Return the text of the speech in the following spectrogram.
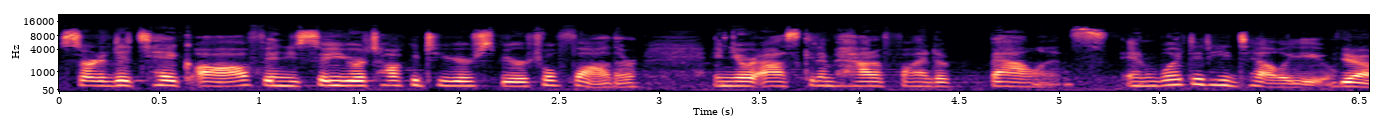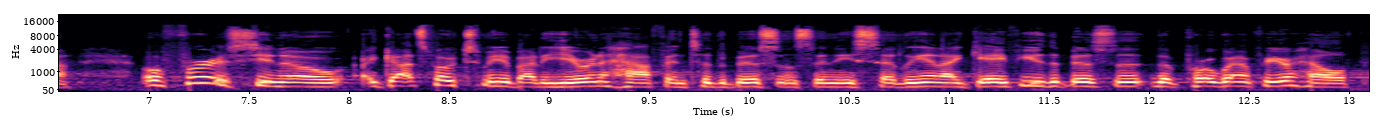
started to take off and you, so you were talking to your spiritual father and you were asking him how to find a balance. And what did he tell you? Yeah. Well, first, you know, God spoke to me about a year and a half into the business, and He said, "Leanne, I gave you the business, the program for your health,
